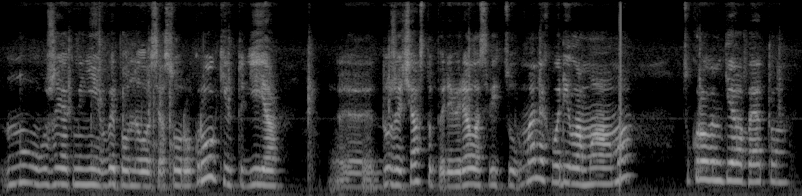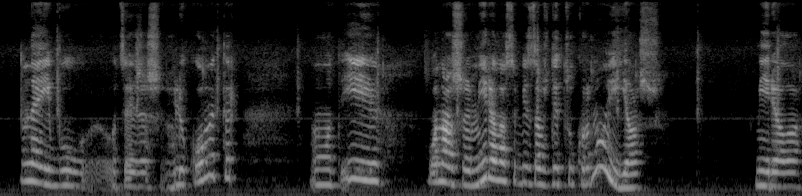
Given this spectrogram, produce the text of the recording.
Ну, вже як мені виповнилося 40 років, тоді я е, дуже часто перевіряла свій цукор. У мене хворіла мама цукровим діабетом. У неї був оцей же ж глюкометр. От, і вона ж міряла собі завжди цукор. Ну і я ж міряла.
